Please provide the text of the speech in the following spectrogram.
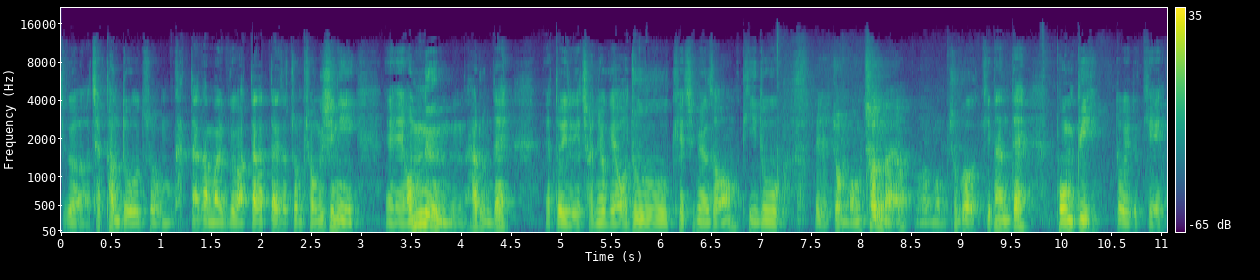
그 재판도 좀 갔다가 막 왔다 갔다 해서 좀 정신이 없는 하루인데 또 이렇게 저녁에 어둑해지면서 비도 이제 좀 멈췄나요? 어, 멈춘 것 같긴 한데 봄비 또 이렇게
